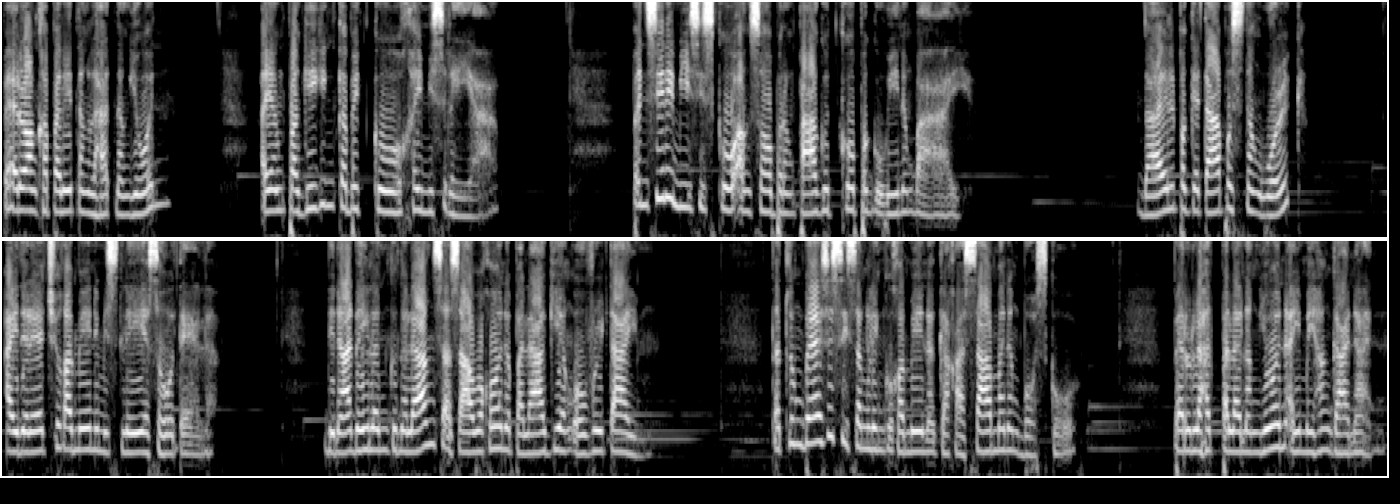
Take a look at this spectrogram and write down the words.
Pero ang kapalit ng lahat ng yon ay ang pagiging kabit ko kay Miss Leia. Pansin ni misis ko ang sobrang pagod ko pag uwi ng bahay. Dahil pagkatapos ng work, ay diretso kami ni Miss Leia sa hotel. Dinadahilan ko na lang sa asawa ko na palagi ang overtime. Tatlong beses isang linggo kami nagkakasama ng boss ko. Pero lahat pala ng yon ay may hangganan.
